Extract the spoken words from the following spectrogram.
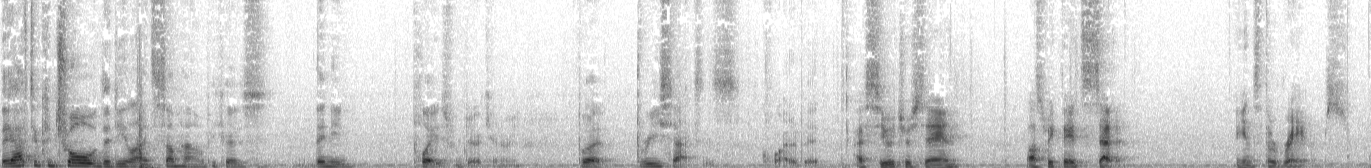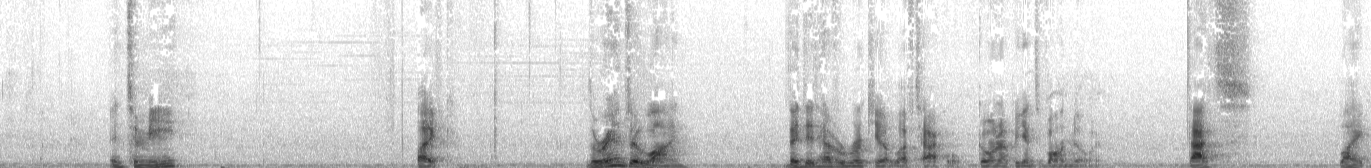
They have to control the D line somehow because they need plays from Derrick Henry, but three sacks is quite a bit. I see what you're saying. Last week they had seven against the Rams. And to me, like, the Rams O line, they did have a rookie at left tackle going up against Von Miller. That's like,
